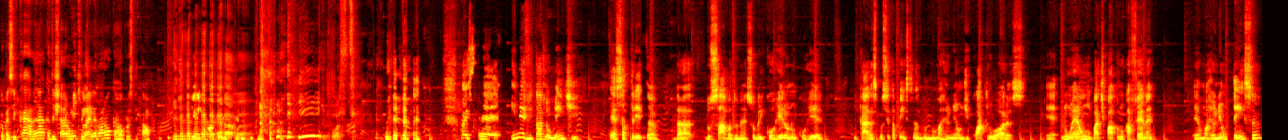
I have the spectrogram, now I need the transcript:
Eu pensei, caraca, deixaram o Mickey lá e levaram o carro para o hospital. ah, mano. que bosta. Mas, é, inevitavelmente, essa treta da, do sábado, né, sobre correr ou não correr, e, cara, se você tá pensando numa reunião de quatro horas, é, não é um bate-papo no café, né? É uma reunião tensa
